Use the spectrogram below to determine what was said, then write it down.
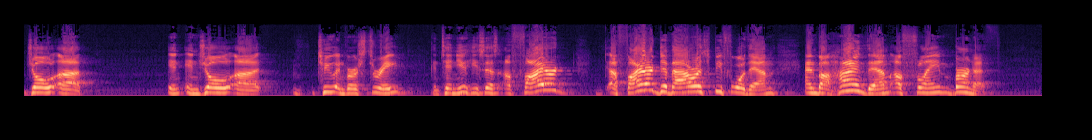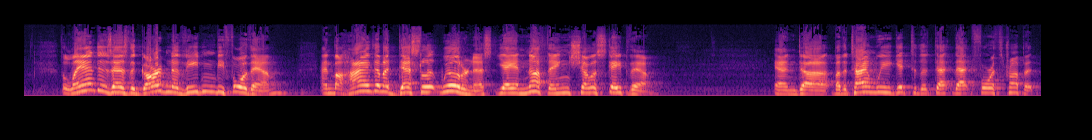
Joel, uh, in, in Joel uh, 2 and verse 3, continue, he says, A fire, a fire devoureth before them, and behind them a flame burneth. The land is as the Garden of Eden before them, and behind them a desolate wilderness, yea, and nothing shall escape them. And uh, by the time we get to the, that, that fourth trumpet,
